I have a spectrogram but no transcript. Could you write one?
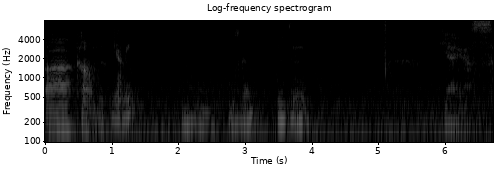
uh, cone. Yummy. Mm. It was good. Mm-hmm. Yes.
